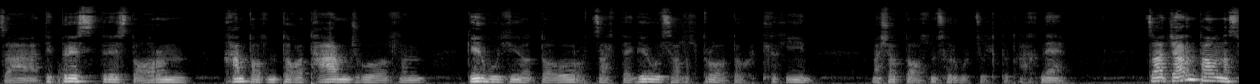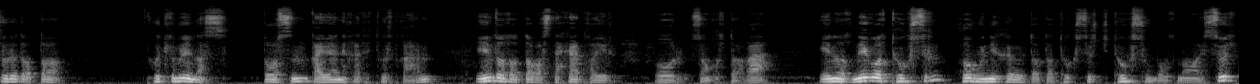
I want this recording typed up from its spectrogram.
За депресс, стресст орно. Хамт олонтойгоо таарамжгүй болно. Гэр бүлийн одоо уур уцаартай гэр бүл салалт руу одоо хөтлөх ийм маш одоо олон сөрөг үзүүлэлтүүд гарах нэ. За 65 нас хүрээд одоо хөдөлмөрийн нас дуусна. Гавьяаныхаа тэтгэврт гарна. Энд бол одоо бас дахиад хоёр өөр сонголт байгаа. Энэ бол нэг бол төгсөрн хувь хүнийхээ хувьд одоо төгсөрч төгс хүн болно. Эсвэл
